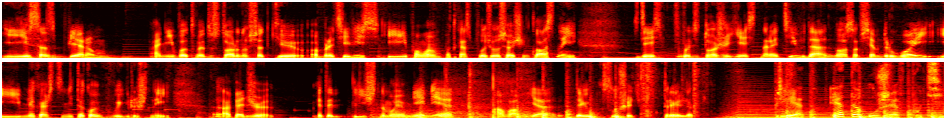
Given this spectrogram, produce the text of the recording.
и со Сбером они вот в эту сторону все-таки обратились, и, по-моему, подкаст получился очень классный. Здесь вроде тоже есть нарратив, да, но совсем другой, и, мне кажется, не такой выигрышный. Опять же, это лично мое мнение, а вам я даю послушать трейлер. Привет, это «Уже в пути»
